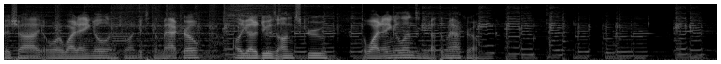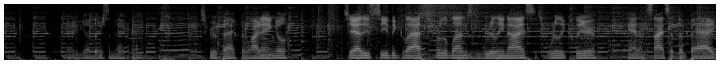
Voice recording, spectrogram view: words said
fisheye or wide angle. And if you want to get to the macro, all you got to do is unscrew the wide angle lens and you got the macro. The macro. Screw it back, the wide angle. So yeah, as you see, the glass for the lens is really nice. It's really clear. And it's nice that the bag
